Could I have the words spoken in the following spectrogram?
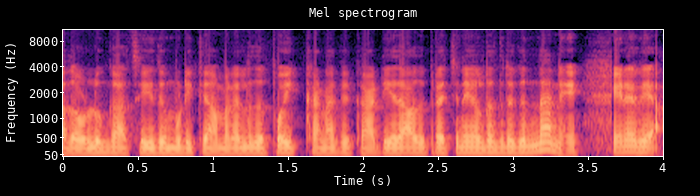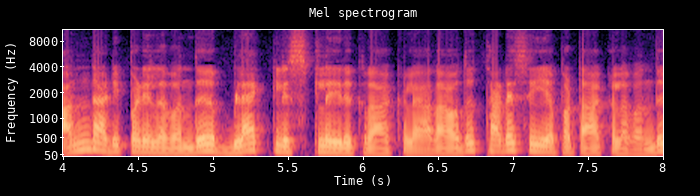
அதை ஒழுங்காக செய்து முடிக்காமல் அல்லது பொய் கணக்கு காட்டி ஏதாவது பிரச்சனைகள் இருந்திருக்குன்னு தானே? எனவே அந்த அடிப்படையில் வந்து பிளாக் லிஸ்ட்டில் இருக்கிற ஆக்களை அதாவது தடை செய்யப்பட்ட ஆக்களை வந்து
